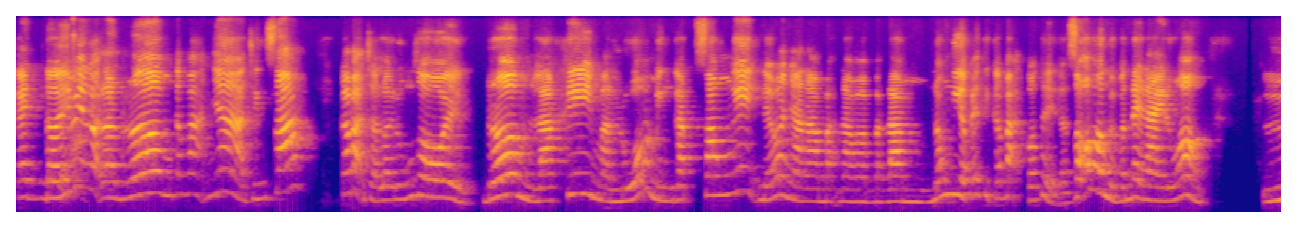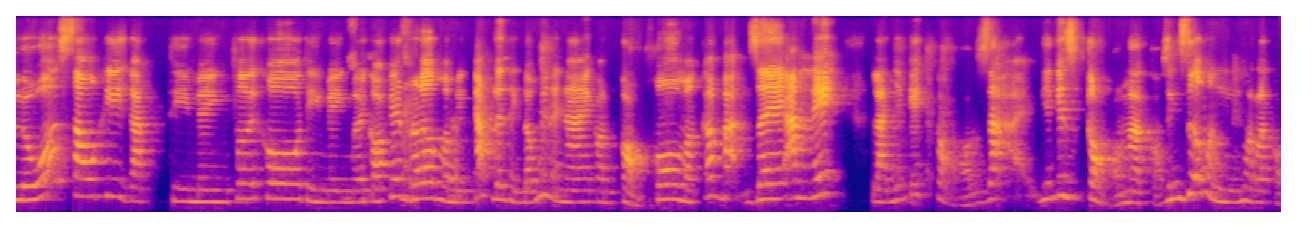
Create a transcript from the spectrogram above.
Cái đấy mới gọi là rơm các bạn nhá, chính xác. Các bạn trả lời đúng rồi. Rơm là khi mà lúa mà mình gặt xong ý, nếu mà nhà làm bạn nào mà bạn làm nông nghiệp ấy thì các bạn có thể là rõ hơn về vấn đề này đúng không? Lúa sau khi gặt thì mình phơi khô thì mình mới có cái rơm mà mình đắp lên thành đống như này này, còn cỏ khô mà các bạn dê ăn ấy là những cái cỏ dại những cái cỏ mà cỏ dinh dưỡng mà, hoặc là cỏ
